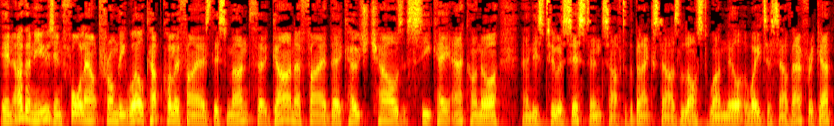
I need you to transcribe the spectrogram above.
In other news, in fallout from the World Cup qualifiers this month, uh, Ghana fired their coach Charles C.K. Akonnor and his two assistants after the Black Stars lost 1-0 away to South Africa.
